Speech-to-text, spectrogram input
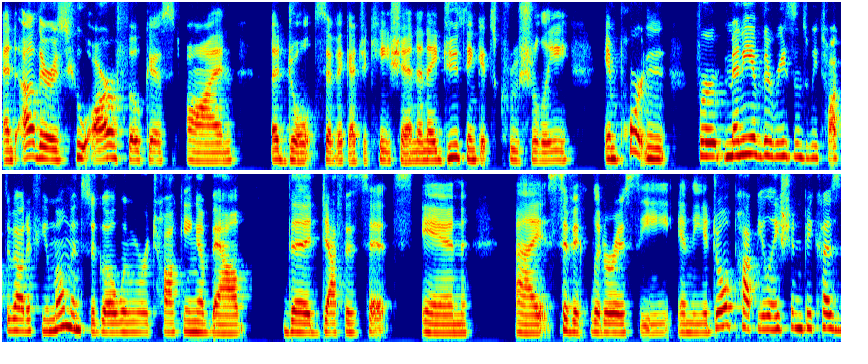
and others who are focused on adult civic education. And I do think it's crucially important for many of the reasons we talked about a few moments ago when we were talking about the deficits in uh, civic literacy in the adult population because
